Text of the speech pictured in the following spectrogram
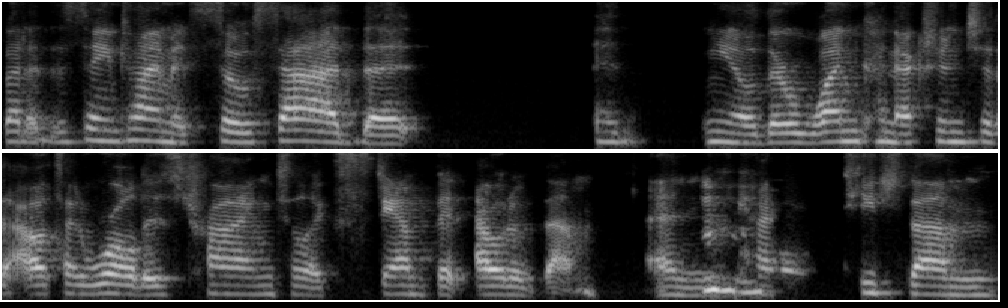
but at the same time it's so sad that you know their one connection to the outside world is trying to like stamp it out of them and mm-hmm. kind of teach them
